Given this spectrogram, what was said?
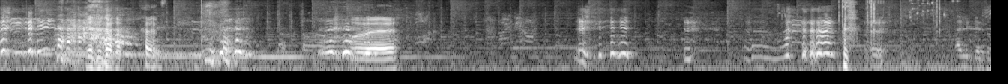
oh, eh. Alligator.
